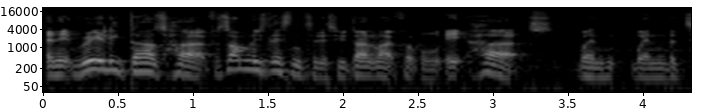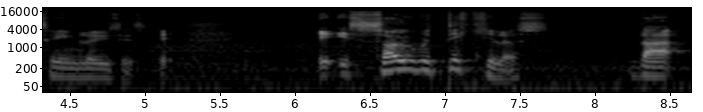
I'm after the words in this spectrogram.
and it really does hurt for someone who's listening to this who don't like football. It hurts when when the team loses. It it is so ridiculous that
